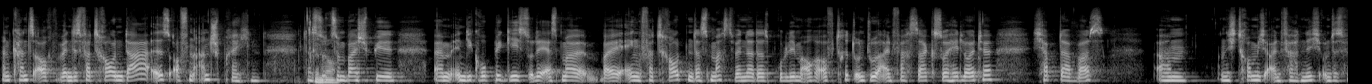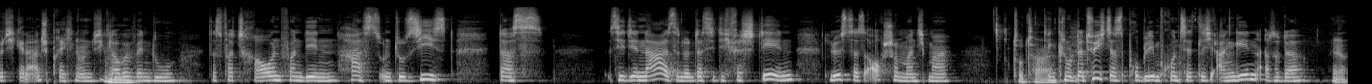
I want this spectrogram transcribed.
man kann es auch, wenn das Vertrauen da ist, offen ansprechen. Dass genau. du zum Beispiel ähm, in die Gruppe gehst oder erstmal bei eng Vertrauten das machst, wenn da das Problem auch auftritt und du einfach sagst so, hey Leute, ich habe da was. Ähm, und ich traue mich einfach nicht und das würde ich gerne ansprechen. Und ich mhm. glaube, wenn du das Vertrauen von denen hast und du siehst, dass sie dir nahe sind und dass sie dich verstehen, löst das auch schon manchmal Total. Den. Natürlich das Problem grundsätzlich angehen, also da. Ja,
